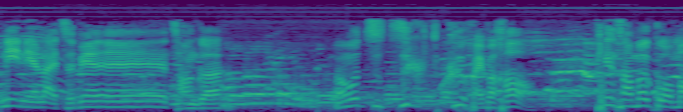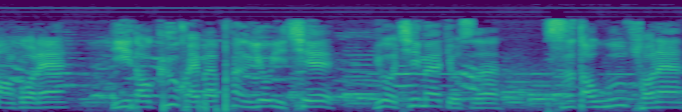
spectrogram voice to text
年年来这边唱歌，那我这这歌会不好，平常嘛过忙过的，一到歌会嘛朋友一起，约起嘛就是四到五处呢，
